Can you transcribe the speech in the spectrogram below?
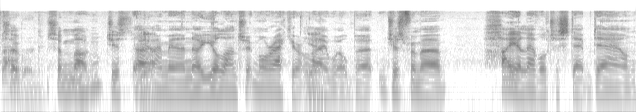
So, fabric? so Mark, just, I- Yeah. I mean, I know you'll answer it more accurately than I will, but just from a higher level to step down,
